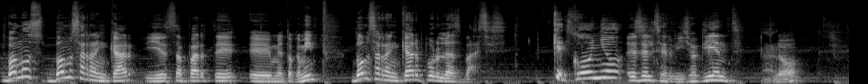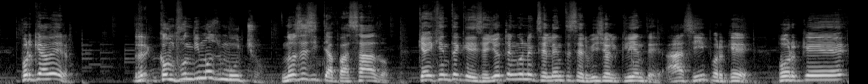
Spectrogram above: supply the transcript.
vamos, vamos a arrancar, y esta parte eh, me toca a mí, vamos a arrancar por las bases. ¿Qué coño es el servicio al cliente? Ah. ¿No? Porque, a ver, confundimos mucho. No sé si te ha pasado que hay gente que dice, yo tengo un excelente servicio al cliente. Ah, sí, ¿por qué? Porque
